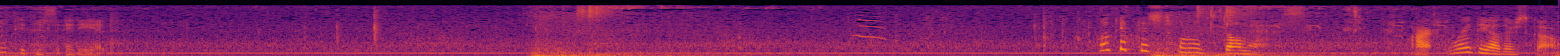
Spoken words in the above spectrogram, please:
Look at this idiot. Look at this total dumbass. Alright, where'd the others go?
